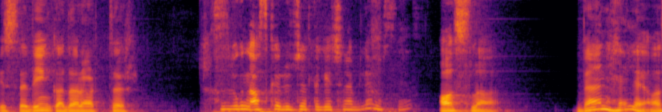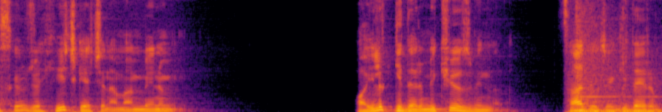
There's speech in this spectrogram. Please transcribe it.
İstediğin kadar arttır. Siz bugün asgari ücretle geçinebilir misiniz? Asla. Ben hele asgari ücret hiç geçinemem. Benim aylık giderim 200 bin lira. Sadece giderim.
